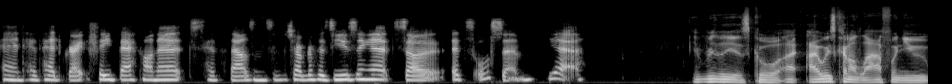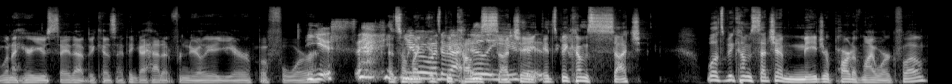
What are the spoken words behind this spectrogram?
and have had great feedback on it, have thousands of photographers using it. So it's awesome. Yeah. It really is cool. I, I always kind of laugh when you when I hear you say that because I think I had it for nearly a year before. Yes, and so I'm like, it's become such users. a it's become such well, it's become such a major part of my workflow.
